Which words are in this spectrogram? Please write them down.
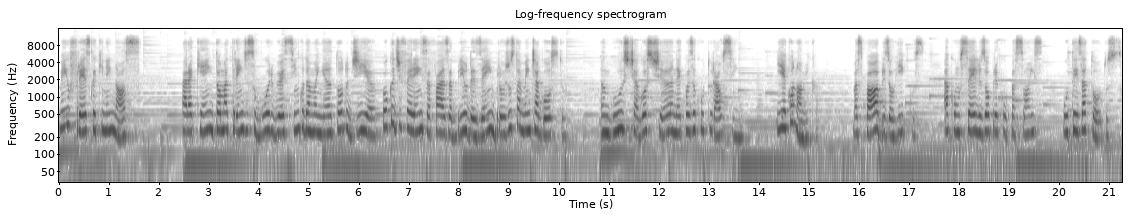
meio fresca que nem nós. Para quem toma trem de subúrbio às 5 da manhã todo dia, pouca diferença faz abril, dezembro ou justamente agosto. Angústia agostiana é coisa cultural, sim, e econômica. Mas pobres ou ricos, há conselhos ou preocupações úteis a todos.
